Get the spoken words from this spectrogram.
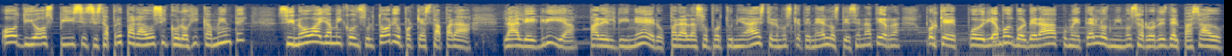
Oh Dios, Pisces, ¿está preparado psicológicamente? Si no, vaya a mi consultorio porque hasta para la alegría, para el dinero, para las oportunidades tenemos que tener los pies en la tierra porque podríamos volver a cometer los mismos errores del pasado.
